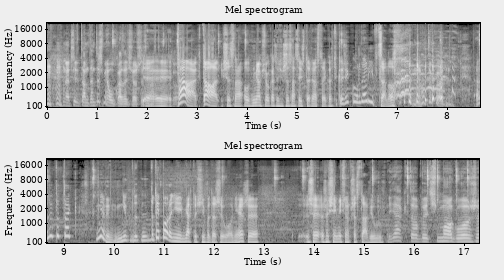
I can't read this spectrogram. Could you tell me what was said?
Znaczy, tamten też miał ukazać się o 16. E, tylko- tak, tak, 16, o, miał się okazać o 16 i 14, tylko że kurde lipca, no. No, dokładnie. Ale to tak, nie wiem, nie, do, do tej pory nie wiem jak to się wydarzyło, nie, że, że, że się miesiąc przestawił. Jak to być mogło, że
